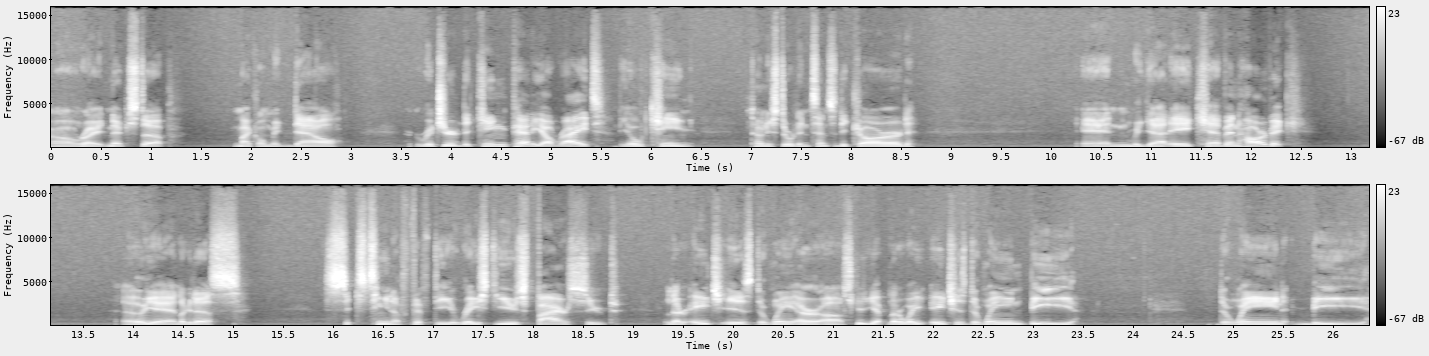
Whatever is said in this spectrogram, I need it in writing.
All right, next up, Michael McDowell. Richard the King Petty. All right, the old king. Tony Stewart intensity card. And we got a Kevin Harvick. Oh, yeah, look at this. 16 of 50 race to use fire suit. Letter H is Dwayne, or uh, excuse, yep, letter H is Dwayne B. Dwayne B.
